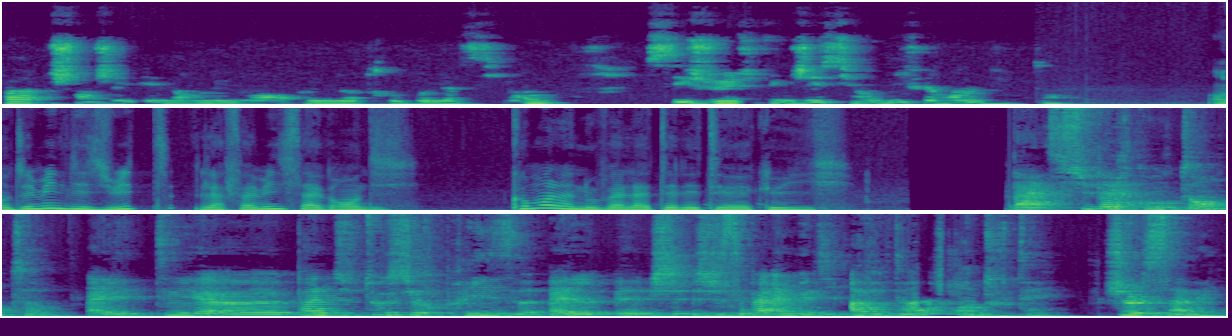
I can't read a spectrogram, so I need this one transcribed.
pas changé énormément notre relation. C'est juste une gestion différente du temps. En 2018, la famille s'agrandit. Comment la nouvelle a-t-elle été accueillie bah, super contente. Elle était euh, pas du tout surprise. Elle, euh, je, je, sais pas, elle me dit Ah, Victoria, je m'en doutais. Je le savais.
